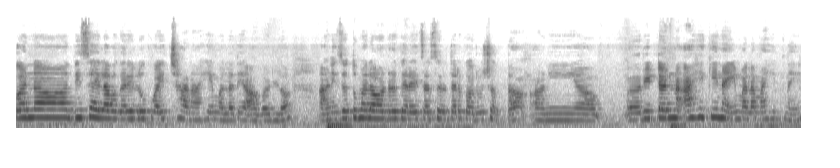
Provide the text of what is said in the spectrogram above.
पण दिसायला वगैरे लुक वाईज छान आहे मला ते आवडलं. आणि जर तुम्हाला ऑर्डर करायचं असेल तर करू शकता. आणि रिटर्न आहे की नाही मला माहीत नाही.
